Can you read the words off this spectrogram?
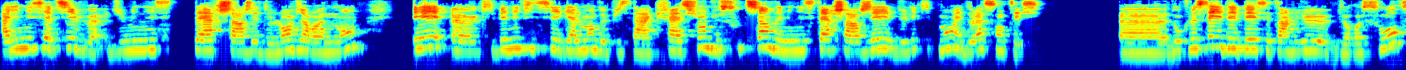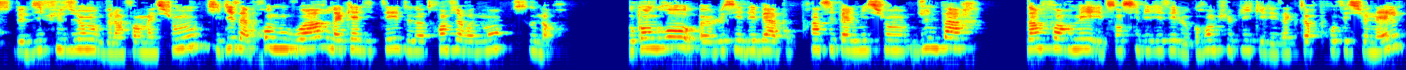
à l'initiative du ministère chargé de l'environnement et euh, qui bénéficie également depuis sa création du soutien des ministères chargés de l'équipement et de la santé. Euh, donc le CIDB, c'est un lieu de ressources, de diffusion de l'information qui vise à promouvoir la qualité de notre environnement sonore. Donc en gros, euh, le CIDB a pour principale mission, d'une part, d'informer et de sensibiliser le grand public et les acteurs professionnels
